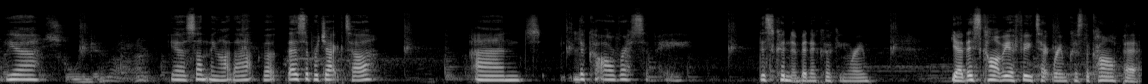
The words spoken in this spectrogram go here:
Maybe Yeah. a School again, I don't know. yeah, something like that. But there's a projector, and look at our recipe. This couldn't have been a cooking room. Yeah, this can't be a food tech room because the carpet.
